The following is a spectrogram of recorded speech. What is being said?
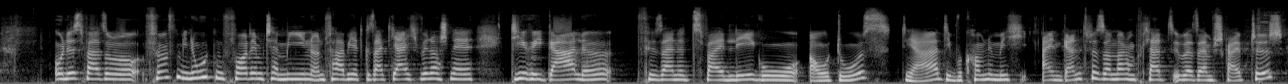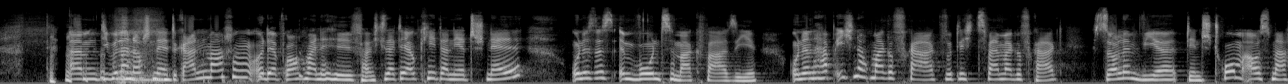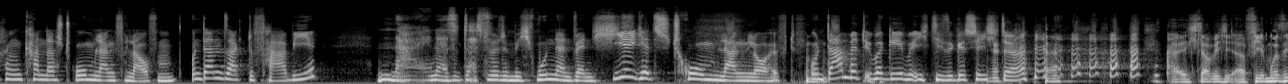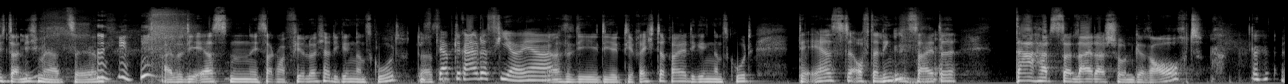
Und es war so fünf Minuten vor dem Termin und Fabi hat gesagt, ja, ich will noch schnell die Regale für seine zwei Lego-Autos. Ja, die bekommen nämlich einen ganz besonderen Platz über seinem Schreibtisch. ähm, die will er noch schnell dran machen und er braucht meine Hilfe. Habe ich gesagt, ja, okay, dann jetzt schnell. Und es ist im Wohnzimmer quasi. Und dann habe ich noch mal gefragt, wirklich zweimal gefragt, sollen wir den Strom ausmachen? Kann da Strom lang verlaufen? Und dann sagte Fabi, nein, also das würde mich wundern, wenn hier jetzt Strom lang läuft. Und damit übergebe ich diese Geschichte. Ich glaube, ich, äh, viel muss ich da nicht mehr erzählen. Also die ersten, ich sag mal, vier Löcher, die gingen ganz gut. Ich Das, glaube drei oder vier, ja. also die, die, die rechte Reihe, die ging ganz gut. Der erste auf der linken Seite, da hat's dann leider schon geraucht.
